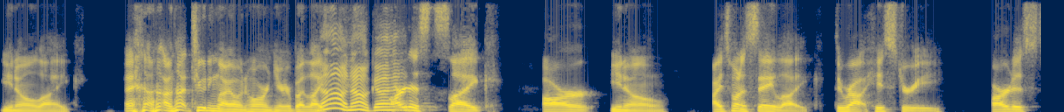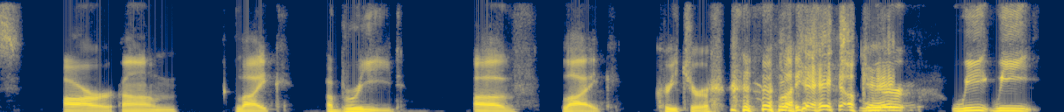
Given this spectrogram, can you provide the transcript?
you know like i'm not tuning my own horn here but like no no go ahead. artists like are you know i just want to say like throughout history artists are um like a breed of like creature. Like okay okay. we're we we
